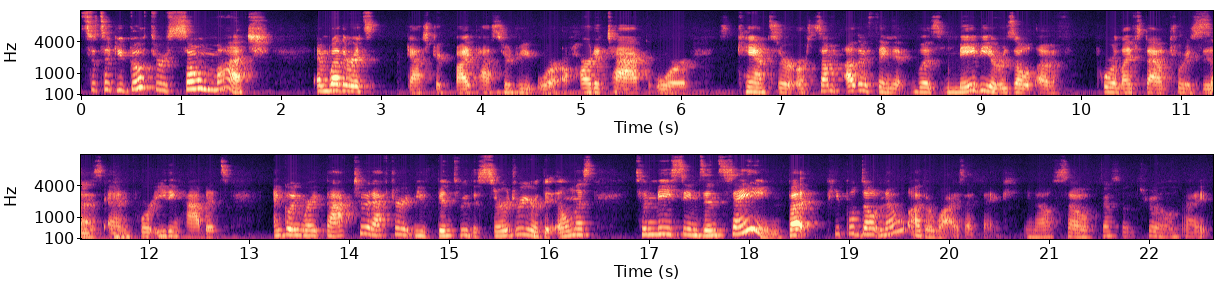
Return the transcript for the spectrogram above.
so it's like you go through so much, and whether it's gastric bypass surgery or a heart attack or cancer or some other thing that was maybe a result of poor lifestyle choices Exactly. and poor eating habits, and going right back to it after you've been through the surgery or the illness. To me, seems insane, but people don't know otherwise. I think you know. So, That's so true. right,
